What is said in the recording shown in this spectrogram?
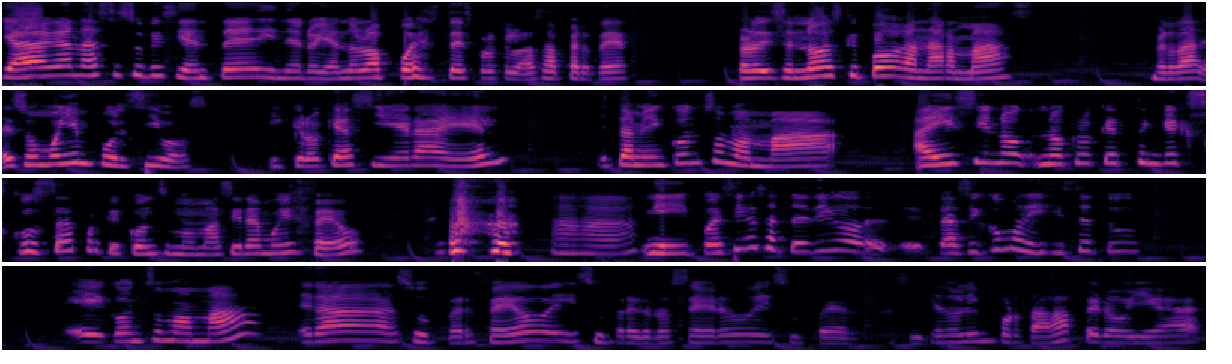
ya ganaste suficiente dinero, ya no lo apuestes porque lo vas a perder. Pero dicen, no, es que puedo ganar más. ¿verdad? Son muy impulsivos. Y creo que así era él. Y también con su mamá. Ahí sí no, no creo que tenga excusa porque con su mamá sí era muy feo. Ajá. y pues sí, o sea, te digo, así como dijiste tú, eh, con su mamá era súper feo y súper grosero y súper, así que no le importaba, pero ya,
